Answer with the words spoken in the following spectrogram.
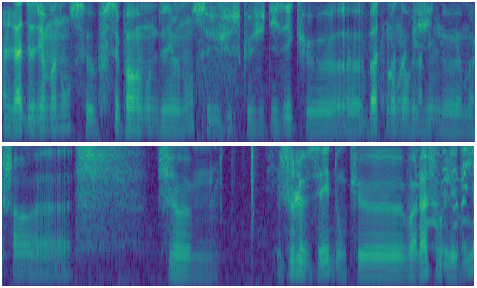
la deuxième annonce, euh, c'est pas vraiment une deuxième annonce, c'est juste que je disais que euh, Batman Origin, machin, je le faisais, donc voilà, je vous l'ai dit.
